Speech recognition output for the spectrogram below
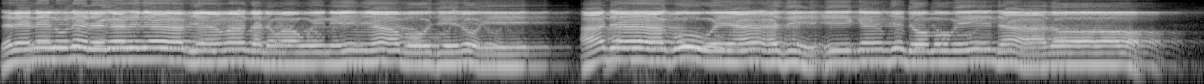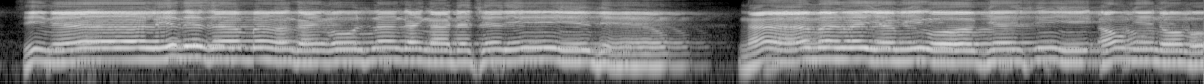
တရဏလူနဲ့တက္ကသမြဗျမ္မာတတဝဝေနေမြဘောခြေတို့၏အာဒကိုဝေယအစိဧကံဖြစ်တော်မူပေထသောစိနေလေးသစ္စာပန်းကိုင်ကိုလှမ်းကိုင်ကတစ်ချက်ဖြင့် ငါမရွေယမီကိုဖြည့်စည်အောင်မြင်တော်မူ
